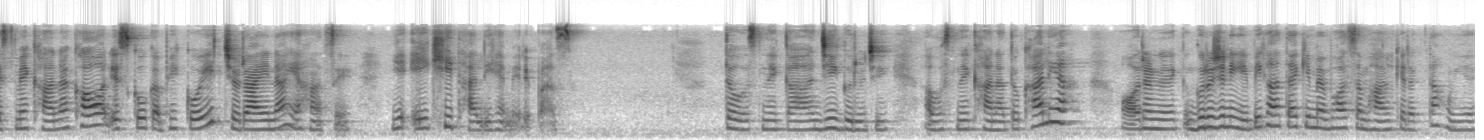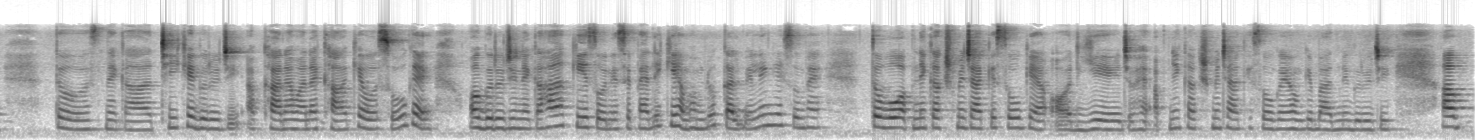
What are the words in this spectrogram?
इसमें खाना खाओ और इसको कभी कोई चुराए ना यहाँ से। ये एक ही थाली है मेरे पास। तो उसने कहा, जी गुरुजी, अब उसने खाना तो खा लिया। और उन्होंने, गुरुजी ने ये भी कहा था कि मैं बहुत संभाल के रखता हूँ ये। तो उसने कहा, ठीक है गुरुजी अब खाना वाना खा के वो सो गए। और गुरुजी ने कहा, कि सोने से पहले कि हम हम लोग कल मिलेंगे सुबह। तो वो अपने कक्ष में जाके सो गया और ये जो है, अपने कक्ष में जाके सो गए होंगे बाद में गुरुजी। अब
